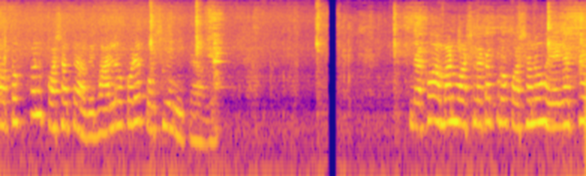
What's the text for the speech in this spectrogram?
ততক্ষণ কষাতে হবে। ভালো করে কষিয়ে নিতে হবে। দেখো, আমার মশলাটা পুরো কষানো হয়ে গেছে।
